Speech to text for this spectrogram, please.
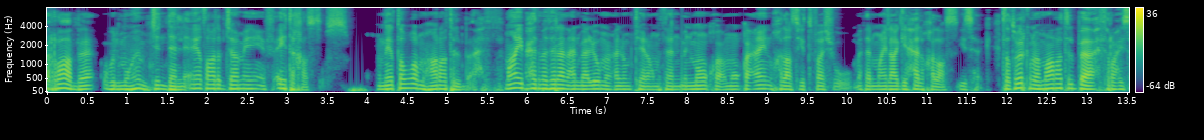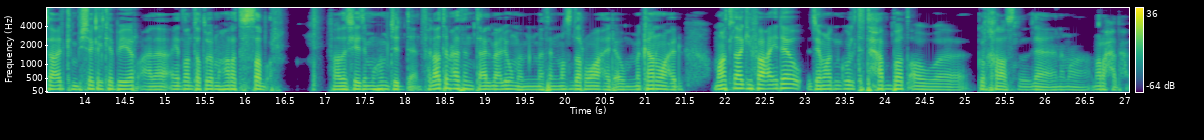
الرابع والمهم جدا لأي طالب جامعي في أي تخصص. إنه يطور مهارات البحث. ما يبحث مثلا عن معلومة معلومتين أو مثلا من موقع موقعين وخلاص يطفش ومثلا ما يلاقي حل وخلاص يزهق. تطويركم لمهارات البحث راح يساعدكم بشكل كبير على أيضا تطوير مهاره الصبر. فهذا شيء مهم جدا. فلا تبحث أنت عن المعلومه من مثلا مصدر واحد أو من مكان واحد. وما تلاقي فائدة زي ما نقول تتحبط أو تقول خلاص لا أنا ما ما راح أبحث.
